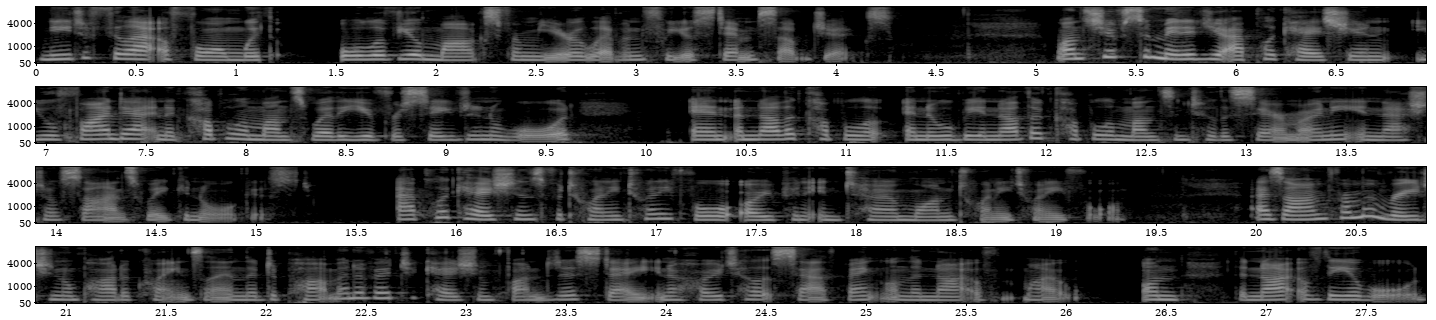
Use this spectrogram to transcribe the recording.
need to fill out a form with all of your marks from Year 11 for your STEM subjects. Once you've submitted your application, you'll find out in a couple of months whether you've received an award and another couple of, and it will be another couple of months until the ceremony in National Science Week in August. Applications for 2024 open in term 1 2024. As I'm from a regional part of Queensland, the Department of Education funded a stay in a hotel at Southbank on the night of my on the night of the award.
